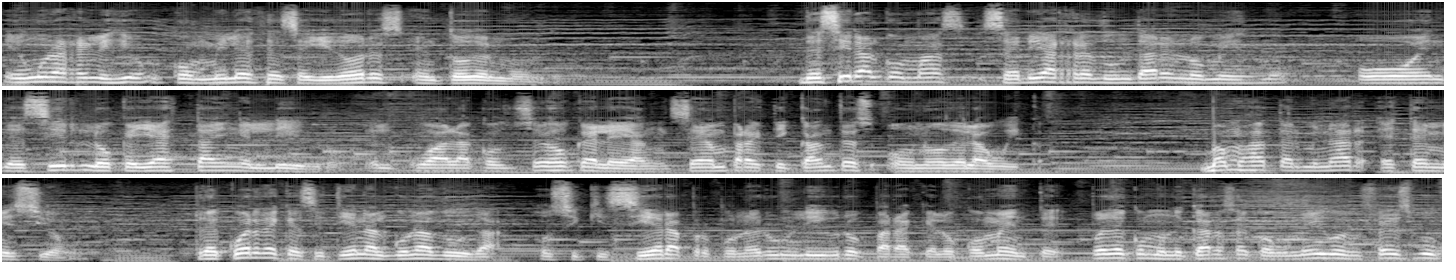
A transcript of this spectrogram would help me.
en una religión con miles de seguidores en todo el mundo. Decir algo más sería redundar en lo mismo o en decir lo que ya está en el libro, el cual aconsejo que lean, sean practicantes o no de la Wicca. Vamos a terminar esta emisión. Recuerde que si tiene alguna duda o si quisiera proponer un libro para que lo comente, puede comunicarse conmigo en Facebook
